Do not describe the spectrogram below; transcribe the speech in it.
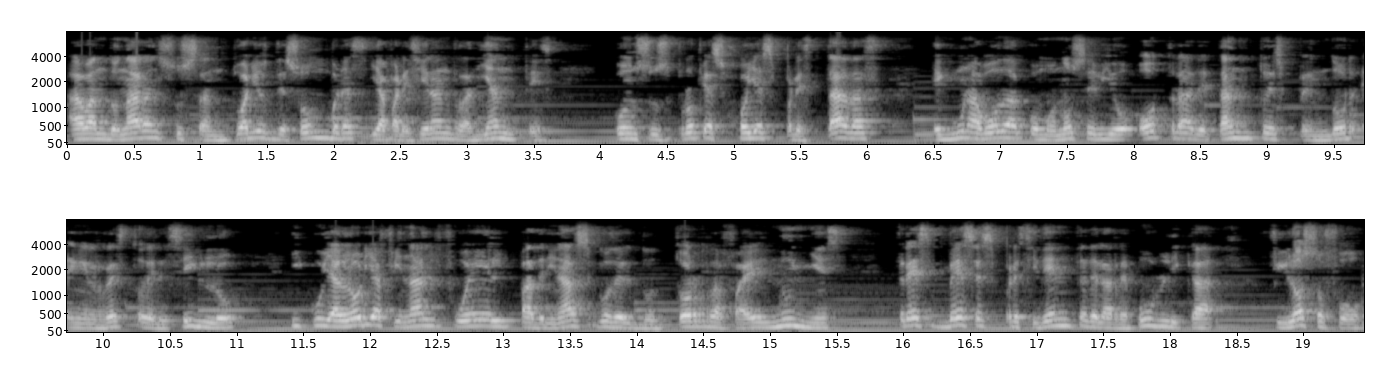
abandonaran sus santuarios de sombras y aparecieran radiantes, con sus propias joyas prestadas, en una boda como no se vio otra de tanto esplendor en el resto del siglo, y cuya gloria final fue el padrinazgo del doctor Rafael Núñez, tres veces presidente de la República, filósofo,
